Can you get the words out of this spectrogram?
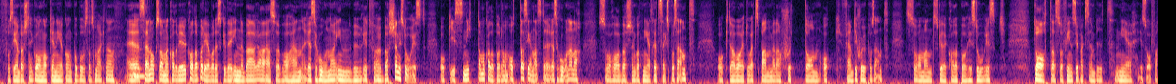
får se en börsnedgång och en nedgång på bostadsmarknaden. Eh, mm. sen också om man kollar, vi har ju kollat på det vad det skulle innebära, alltså vad en recession har inneburit för börsen historiskt. Och i snitt om man kollar på de åtta senaste recessionerna så har börsen gått ner 36 procent. Och det har varit då ett spann mellan 17 och 57 procent. Så om man skulle kolla på historisk data så finns ju faktiskt en bit ner i så fall.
